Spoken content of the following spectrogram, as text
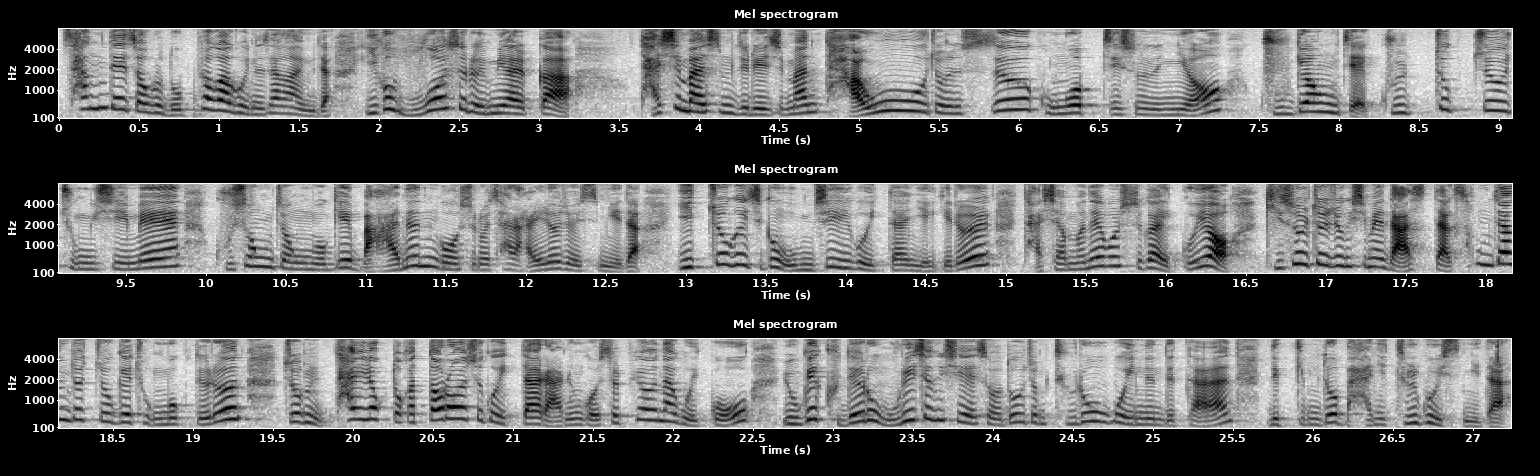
상대적으로 높여가고 있는 상황입니다. 이건 무엇을 의미할까? 다시 말씀드리지만 다우존스 공업지수는요 구경제 굴뚝주 중심의 구성 종목이 많은 것으로 잘 알려져 있습니다. 이쪽이 지금 움직이고 있다는 얘기를 다시 한번 해볼 수가 있고요. 기술주 중심의 나스닥 성장주 쪽의 종목들은 좀 탄력도가 떨어지고 있다라는 것을 표현하고 있고 이게 그대로 우리 증시에서도 좀 들어오고 있는 듯한 느낌도 많이 들고 있습니다.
